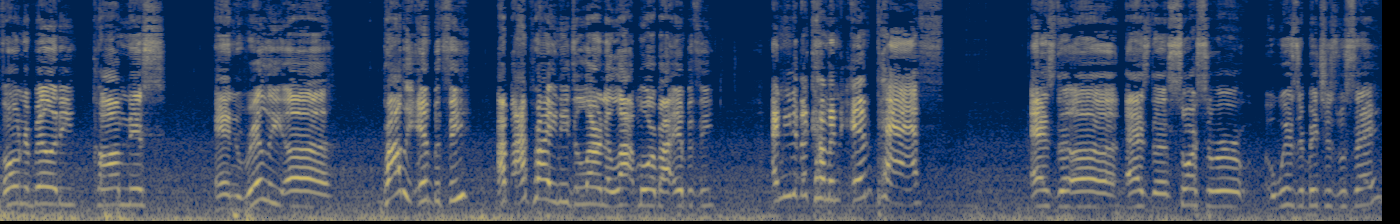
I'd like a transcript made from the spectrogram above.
Vulnerability, calmness, and really uh probably empathy. I, I probably need to learn a lot more about empathy. I need to become an empath, as the uh as the sorcerer wizard bitches would say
